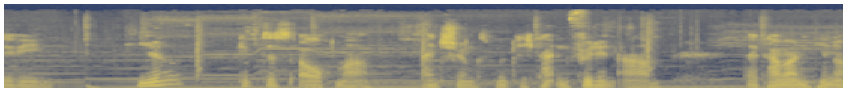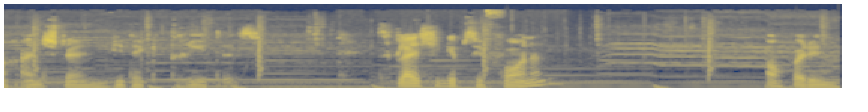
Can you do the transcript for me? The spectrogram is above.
bewegen. Hier gibt es auch mal Einstellungsmöglichkeiten für den Arm. Da kann man hier noch einstellen, wie der gedreht ist. Das gleiche gibt es hier vorne, auch bei den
